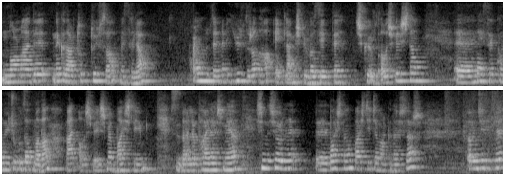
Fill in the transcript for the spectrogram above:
normalde ne kadar tuttuysa mesela onun üzerine bir 100 lira daha eklenmiş bir vaziyette çıkıyoruz alışverişten. Ee, neyse konuyu çok uzatmadan ben alışverişime başlayayım. Sizlerle paylaşmaya. Şimdi şöyle e, baştan başlayacağım arkadaşlar. Öncelikle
